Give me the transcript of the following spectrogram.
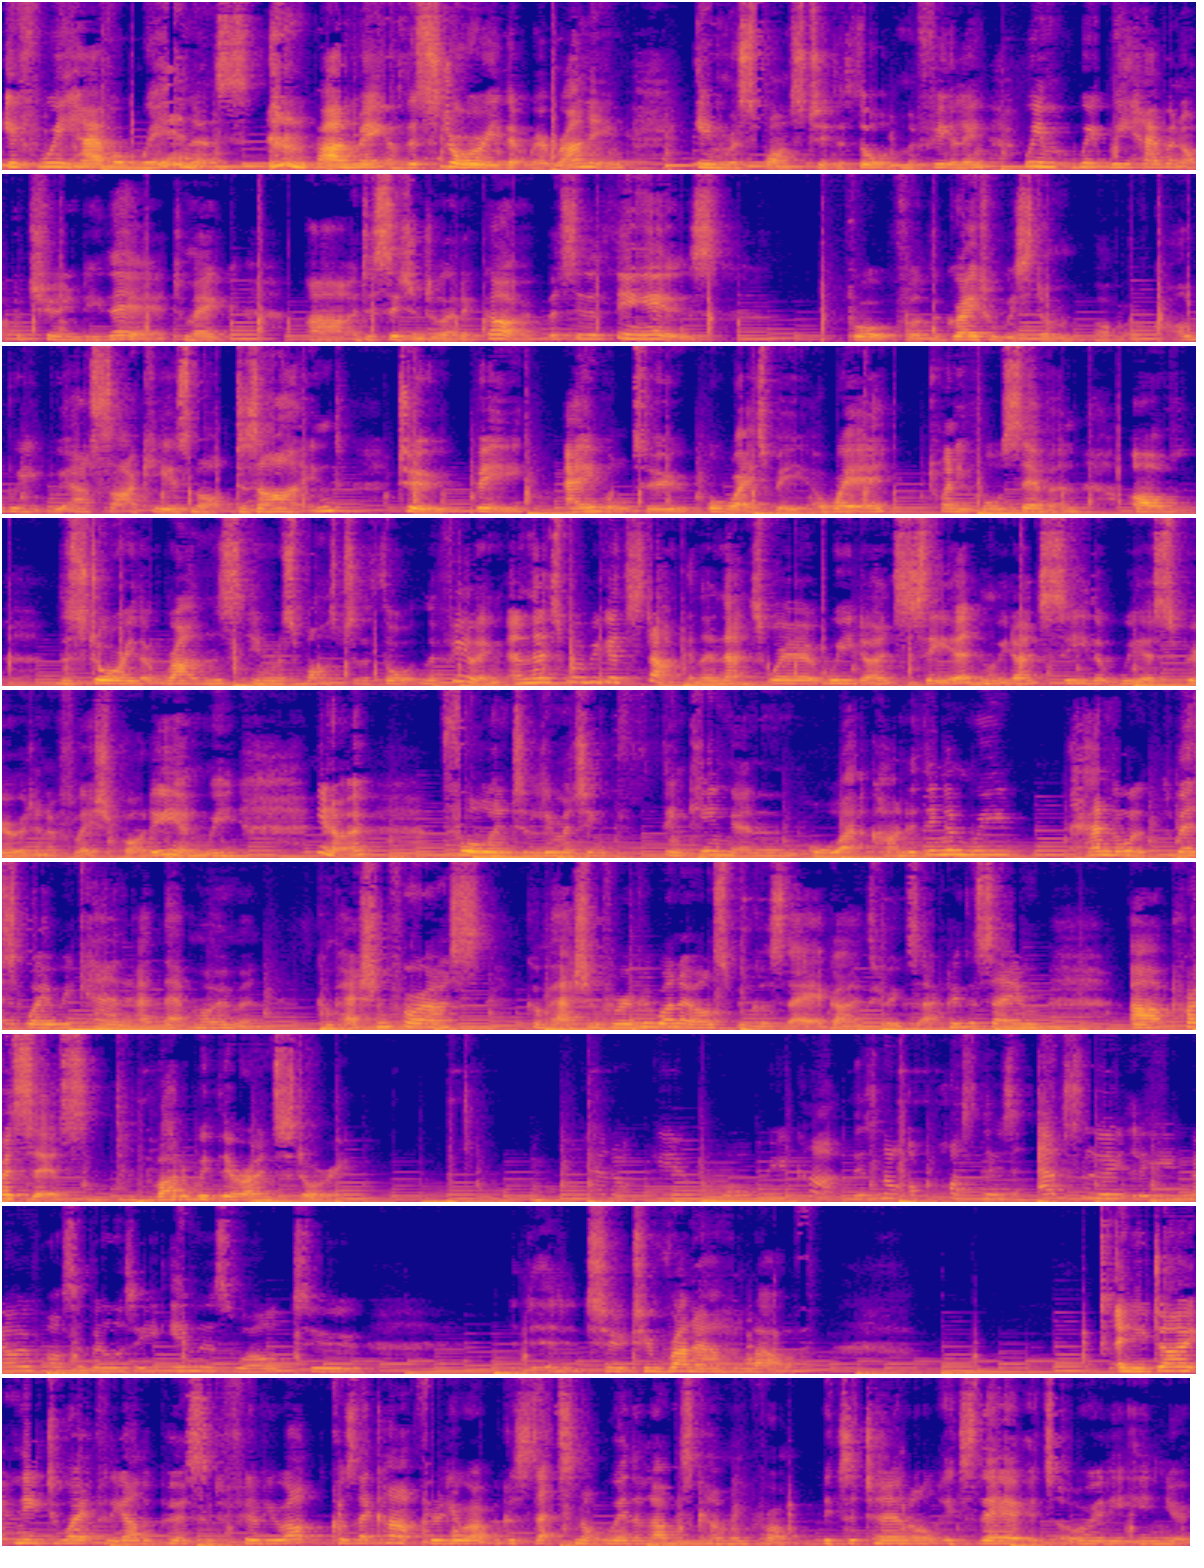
if we have awareness pardon me of the story that we're running in response to the thought and the feeling we we, we have an opportunity there to make uh, a decision to let it go. But see the thing is for, for the greater wisdom of, of God. We, we, our psyche is not designed to be able to always be aware 24 7 of the story that runs in response to the thought and the feeling. And that's where we get stuck. And then that's where we don't see it and we don't see that we are spirit in a flesh body and we, you know, fall into limiting thinking and all that kind of thing. And we handle it the best way we can at that moment. Compassion for us compassion for everyone else because they are going through exactly the same uh, process, but with their own story. You cannot give you can't. There's not a poss- There's absolutely no possibility in this world to to to run out of love. And you don't need to wait for the other person to fill you up because they can't fill you up because that's not where the love is coming from. It's eternal, it's there, it's already in you.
